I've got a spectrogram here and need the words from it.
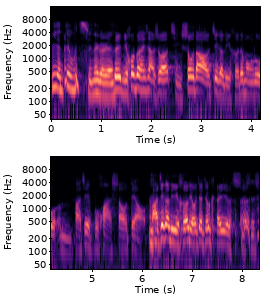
有点对不起那个人。所以你会不会很想说，请收到这个礼盒的梦露，嗯，把这幅画烧掉，把这个礼盒留着就可以了。是是是，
